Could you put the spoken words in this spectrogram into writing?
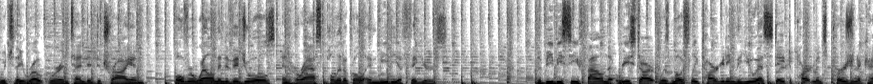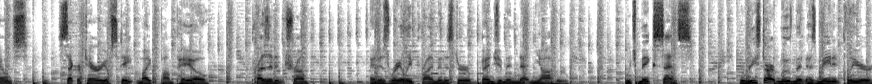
which they wrote were intended to try and overwhelm individuals, and harass political and media figures. The BBC found that Restart was mostly targeting the U.S. State Department's Persian accounts, Secretary of State Mike Pompeo, President Trump, and Israeli Prime Minister Benjamin Netanyahu, which makes sense. The Restart movement has made it clear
